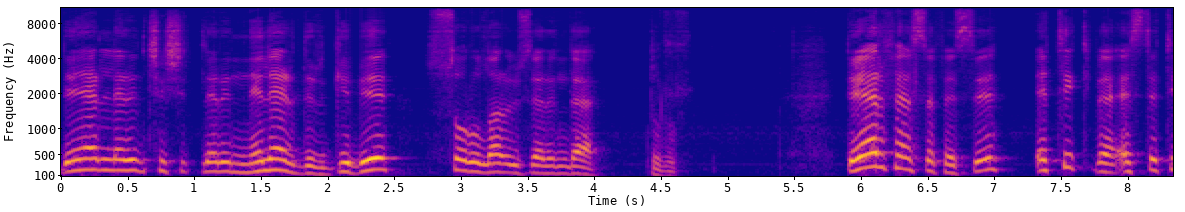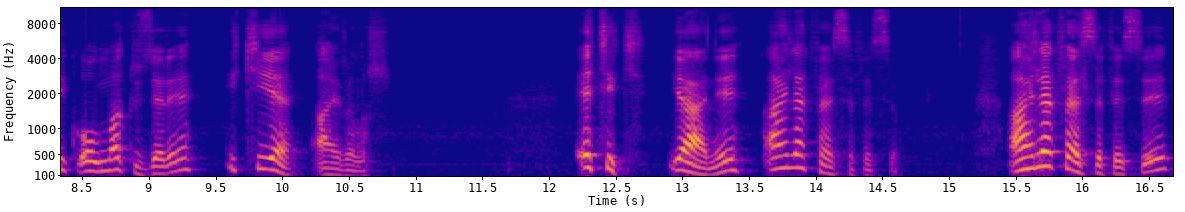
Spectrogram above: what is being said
Değerlerin çeşitleri nelerdir gibi sorular üzerinde durur. Değer felsefesi etik ve estetik olmak üzere ikiye ayrılır. Etik yani ahlak felsefesi. Ahlak felsefesi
